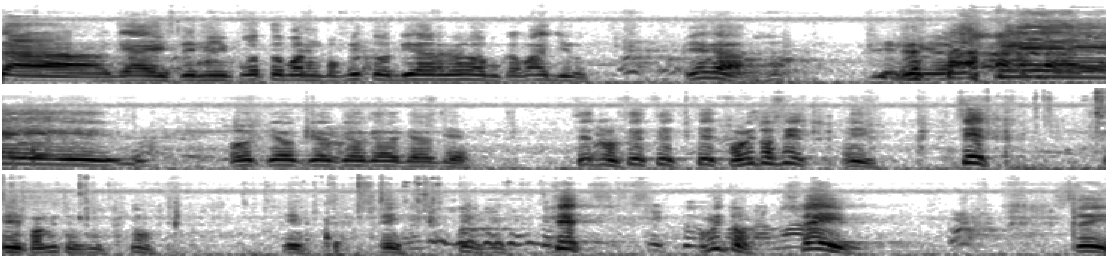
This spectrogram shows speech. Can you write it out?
Nah, guys, ini foto bareng Popito dia rela buka baju. Iya enggak? Oke, oke, oke, oke, oke, oke. Sit sit, sit, sit. Popito sit. Eh, sit. Eh, Popito, no. Eh, eh, sit, sit. Popito, stay. Stay.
